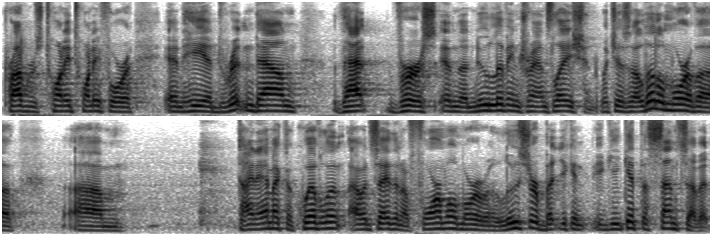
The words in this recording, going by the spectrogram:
Proverbs 20, 24, and he had written down that verse in the New Living Translation, which is a little more of a um, dynamic equivalent, I would say, than a formal, more of a looser, but you can you get the sense of it.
